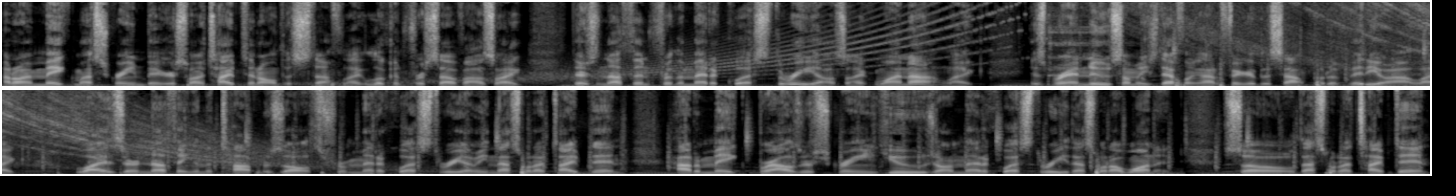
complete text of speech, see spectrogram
how do I make my screen bigger? So I typed in all this stuff, like looking for stuff. I was like, there's nothing for the MetaQuest 3. I was like, why not? Like, it's brand new. Somebody's definitely got to figure this out put a video out. Like, why is there nothing in the top results for MetaQuest 3? I mean, that's what I typed in. How to make browser screen huge on MetaQuest 3. That's what I wanted. So that's what I typed in.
